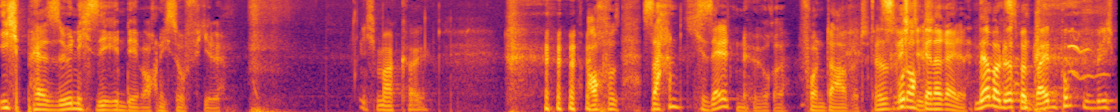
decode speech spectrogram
ich persönlich sehe in dem auch nicht so viel. Ich mag Kai. auch Sachen, die ich selten höre von David. Das ist Und richtig. auch generell. Na, aber du hast bei beiden Punkten bin ich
